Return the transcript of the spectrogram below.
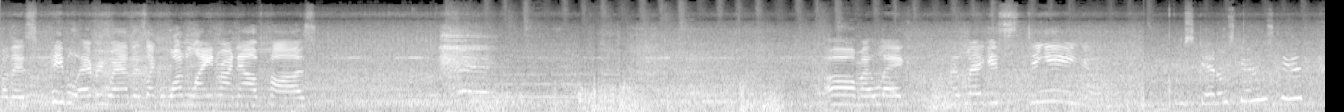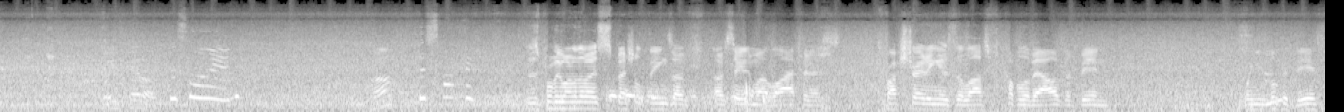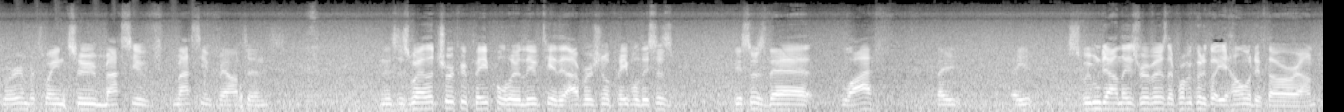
But there's people everywhere. There's like one lane right now of cars. Oh my leg, my leg is stinging. I'm scared. I'm scared. I'm scared. This side. Huh? This side. This is probably one of the most special things I've I've seen in my life, and as frustrating as the last couple of hours have been. When you look at this, we're in between two massive, massive mountains, and this is where the Truku people who lived here, the Aboriginal people, this is this was their life. They they swim down these rivers. They probably could have got your helmet if they were around.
